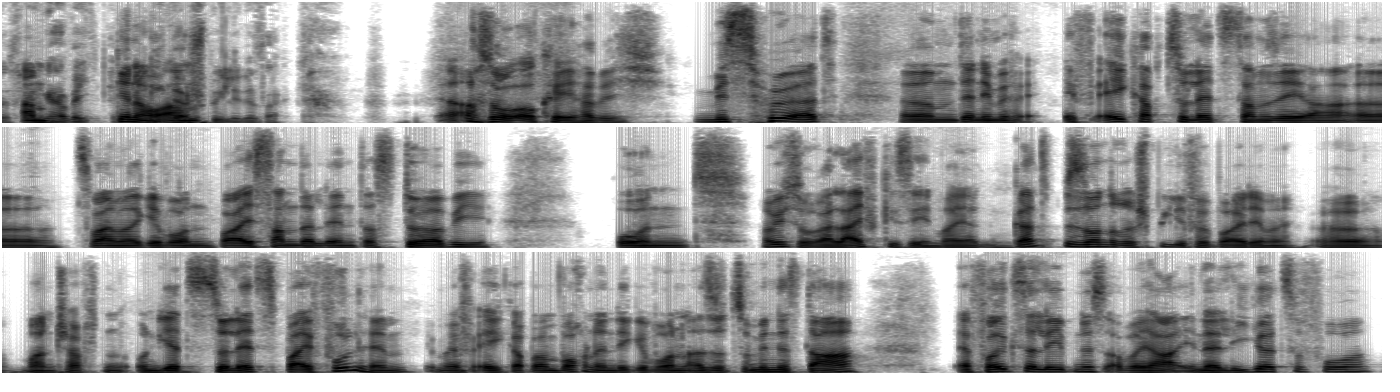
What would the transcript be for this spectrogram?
deswegen habe ich genau, am, Spiele gesagt. Ach so, okay, habe ich misshört. Ähm, denn im FA Cup zuletzt haben sie ja äh, zweimal gewonnen bei Sunderland das Derby. Und habe ich sogar live gesehen, war ja ein ganz besonderes Spiel für beide äh, Mannschaften. Und jetzt zuletzt bei Fulham im FA Cup am Wochenende gewonnen. Also zumindest da Erfolgserlebnis, aber ja, in der Liga zuvor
